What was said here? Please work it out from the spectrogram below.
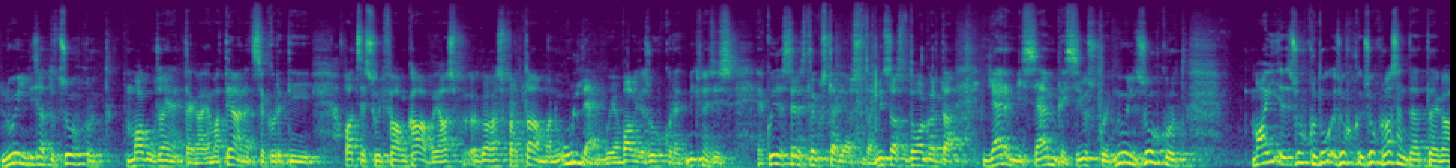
null lisatud suhkrut magusainetega ja ma tean, et see kuradi atsesulfaam K või aspartam on hullem kui on valge suhkur, et miks me siis, kuidas sellest lõkust läbi astuda, nüüd sa astud omakorda järgmisse ämbrisse justkui null suhkrut ma suhkru, suhkru, suhkru asendajatega,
